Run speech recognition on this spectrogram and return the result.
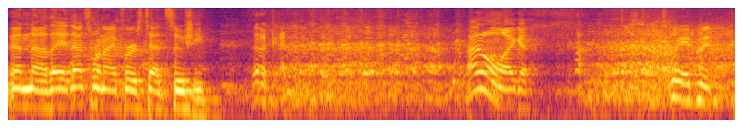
and uh, they, that's when I first had sushi. Okay. I don't like it. It's weird, isn't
